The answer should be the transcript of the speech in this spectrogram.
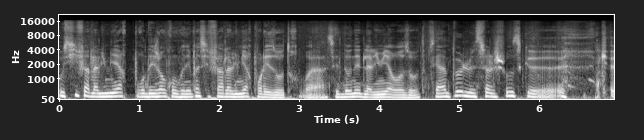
aussi faire de la lumière pour des gens qu'on connaît pas, c'est faire de la lumière pour les autres. Voilà, c'est donner de la lumière aux autres. C'est un peu la seule chose que, que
